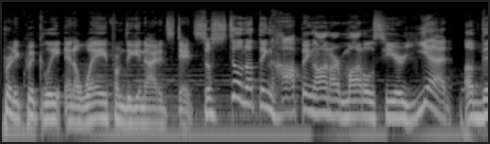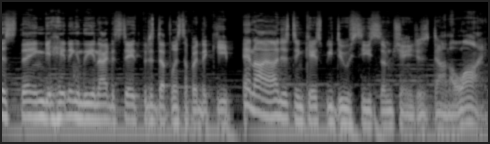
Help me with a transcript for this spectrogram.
pretty quickly and away from the United States. So still nothing hopping on our models here yet of this thing hitting the United States, but it's definitely something to keep an eye on just in case we do see some changes down the line.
